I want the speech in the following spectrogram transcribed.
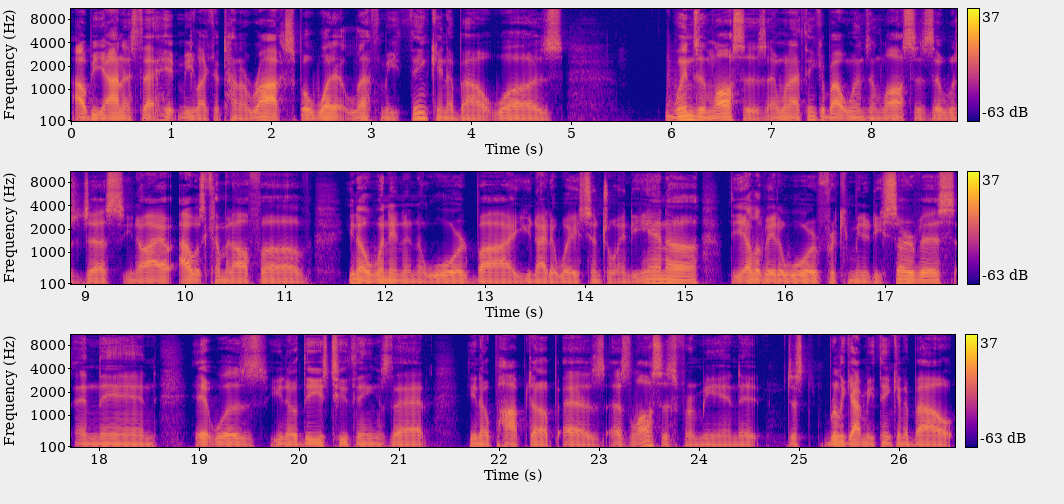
i'll be honest that hit me like a ton of rocks. But what it left me thinking about was wins and losses. And when I think about wins and losses, it was just, you know, I, I was coming off of, you know, winning an award by United Way Central Indiana, the Elevate Award for Community Service. And then it was you know these two things that you know popped up as as losses for me and it just really got me thinking about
